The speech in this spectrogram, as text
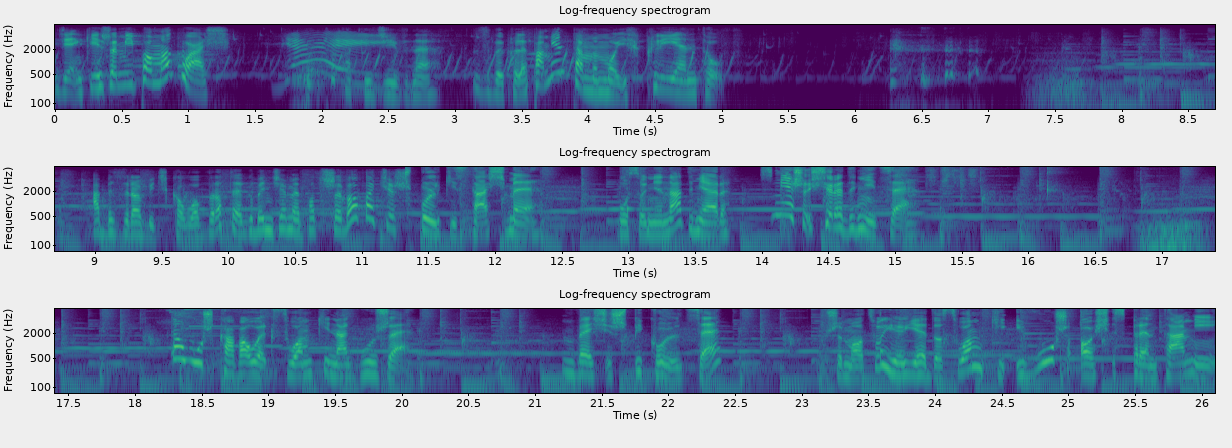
Dzięki, że mi pomogłaś. To takie dziwne. Zwykle pamiętam moich klientów. Aby zrobić kołowrotek, będziemy potrzebować szpulki z taśmy. Usuń nadmiar, zmierz średnicę. Dołóż kawałek słomki na górze. Weź szpikulce, przymocuj je do słomki i włóż oś z prętami.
